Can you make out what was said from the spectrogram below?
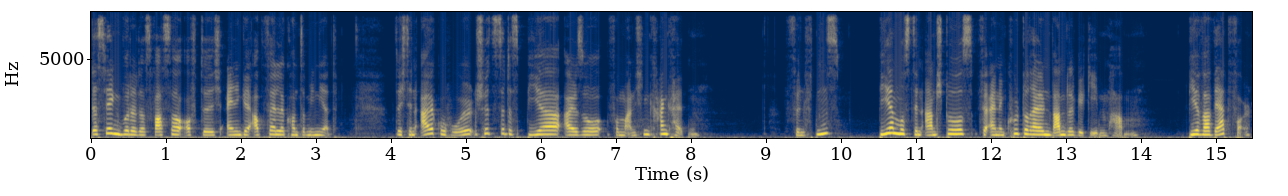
Deswegen wurde das Wasser oft durch einige Abfälle kontaminiert. Durch den Alkohol schützte das Bier also vor manchen Krankheiten. Fünftens. Bier muss den Anstoß für einen kulturellen Wandel gegeben haben. Bier war wertvoll.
